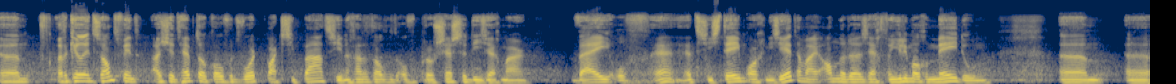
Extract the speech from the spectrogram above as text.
um, wat ik heel interessant vind, als je het hebt ook over het woord participatie, dan gaat het altijd over processen die zeg maar wij of hè, het systeem organiseert en waar anderen zegt van jullie mogen meedoen. Um, uh,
